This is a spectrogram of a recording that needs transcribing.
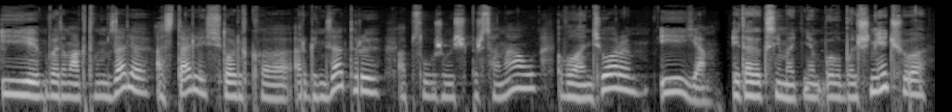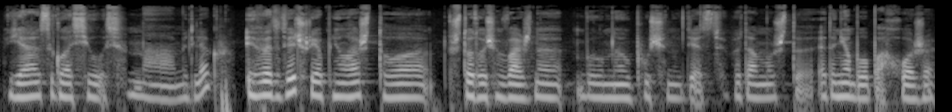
и в этом актовом зале остались только организаторы, обслуживающий персонал, волонтеры и я. И так как снимать мне было больше нечего, я согласилась на медляк. И в этот вечер я поняла, что что-то очень важное было мной упущено в детстве, потому что это не было похоже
